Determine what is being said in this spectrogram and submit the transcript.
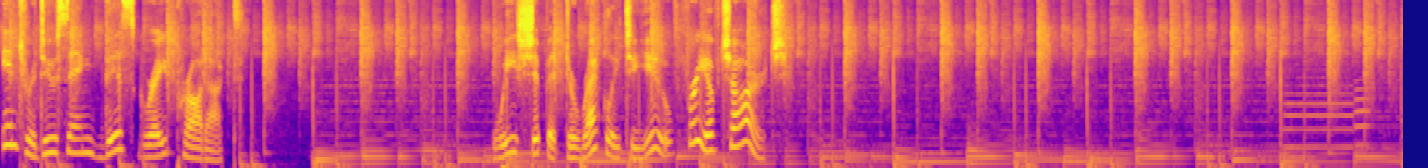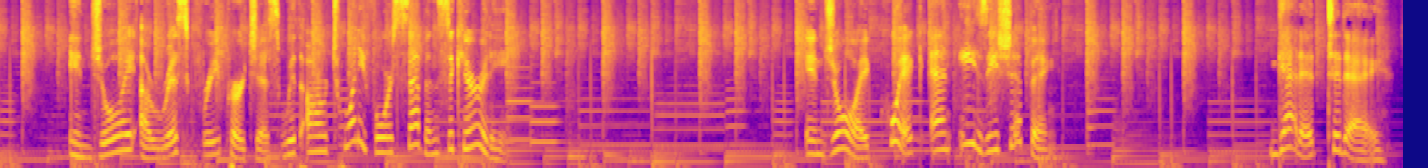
Introducing this great product. We ship it directly to you free of charge. Enjoy a risk-free purchase with our 24-7 security. Enjoy quick and easy shipping. Get it today.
